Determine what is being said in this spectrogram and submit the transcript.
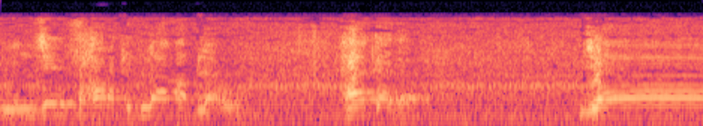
من جنس حركة ما قبله. هكذا. جاء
